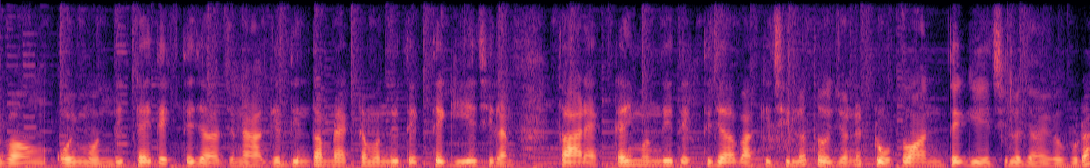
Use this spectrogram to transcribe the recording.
এবং ওই মন্দিরটাই দেখতে যাওয়ার জন্য। আগের দিন তো আমরা একটা মন্দির দেখতে গিয়েছিলাম, তো আর একটাই মন্দির দেখতে যাওয়া বাকি ছিল, তো ওই জন্য টোটো আনতে গিয়েছিল জামাইবাবুরা।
